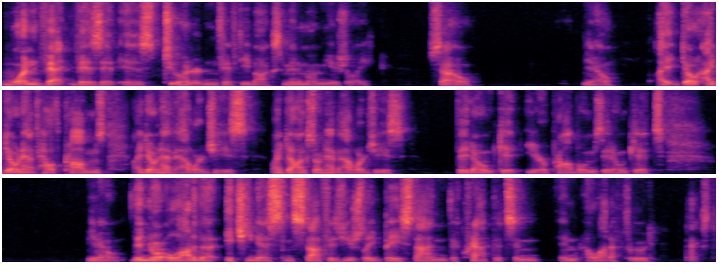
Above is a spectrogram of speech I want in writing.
one vet visit is 250 bucks minimum usually. So, you know, I don't I don't have health problems. I don't have allergies. My dogs don't have allergies. They don't get ear problems. They don't get you know, the nor- a lot of the itchiness and stuff is usually based on the crap that's in in a lot of food. Next.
